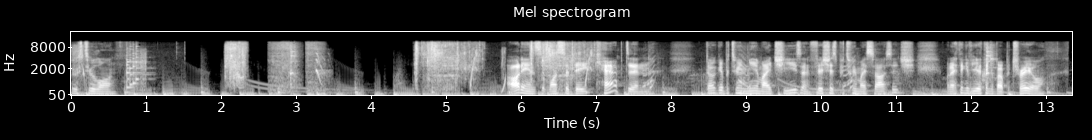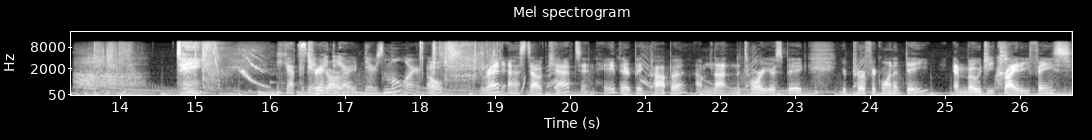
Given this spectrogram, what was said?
It was too long. Audience wants to date Captain. Don't get between me and my cheese, and fish is between my sausage. When I think of you, I think about betrayal. Dang! Got betrayed right there. alright. There's more. Oh, Red asked out Captain. Hey there, Big Papa. I'm not notorious big. Your perfect want a date? Emoji cryy face.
